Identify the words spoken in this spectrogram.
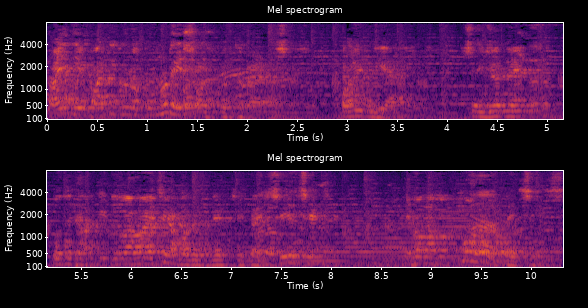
তাই দিয়ে বাকিগুলো কোনোটাই সলভ করতে পারে না অল ইন্ডিয়া সেই জন্য ওদের হাতে দেওয়া হয়েছে, আমাদের নেত্রী তাই চেয়েছেন এবং পড়াতে চেয়েছে।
